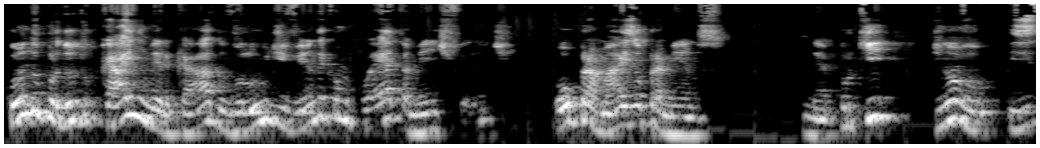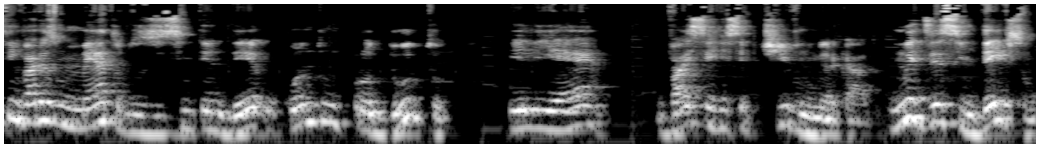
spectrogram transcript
Quando o produto cai no mercado, o volume de venda é completamente diferente ou para mais ou para menos. Né? Porque, de novo, existem vários métodos de se entender o quanto um produto ele é vai ser receptivo no mercado. Um é dizer assim, Davidson,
